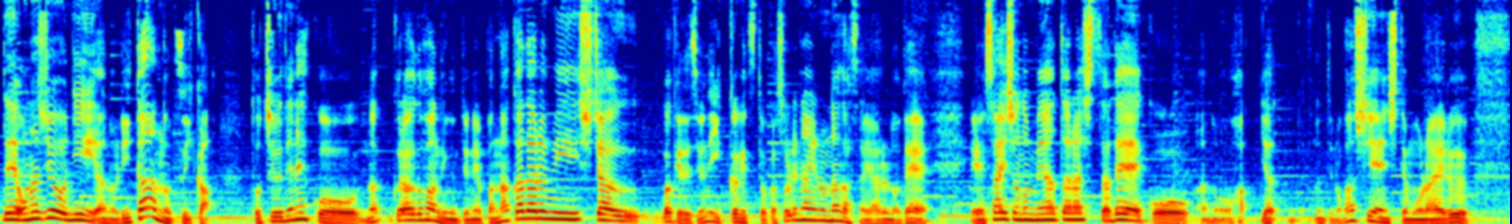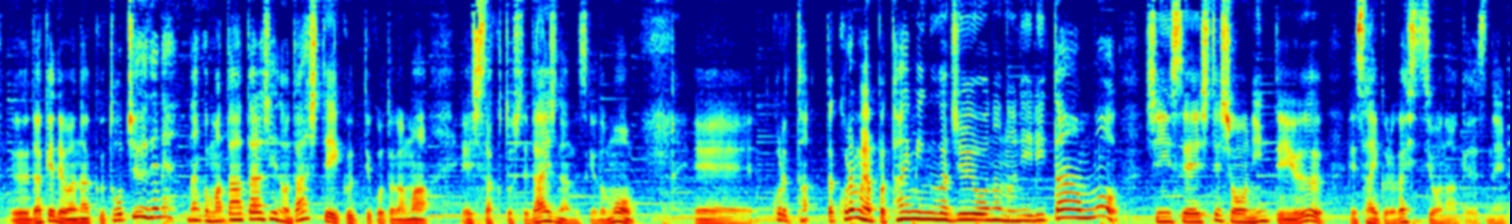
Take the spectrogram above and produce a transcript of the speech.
で同じようにあのリターンの追加。途中でねこうクラウドファンディングっていうのはやっぱ中だるみしちゃうわけですよね。1ヶ月とか。それなりの長さやるので、えー、最初の目新しさでこうあのやなていうのか支援してもらえるだけではなく途中でねなんかまた新しいのを出していくっていうことがまあ、施策として大事なんですけども、えー、これたこれもやっぱタイミングが重要なのにリターンも申請して承認っていうサイクルが必要なわけですね。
